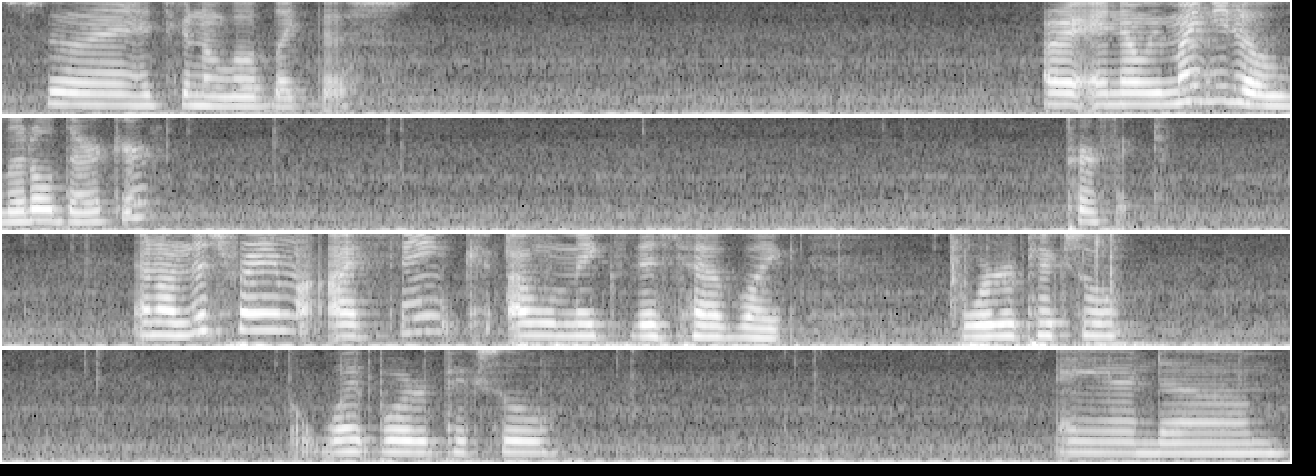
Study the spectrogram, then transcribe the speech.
So then it's going to load like this. Alright, and now we might need it a little darker. Perfect. And on this frame, I think I will make this have like border pixel, a white border pixel, and um,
